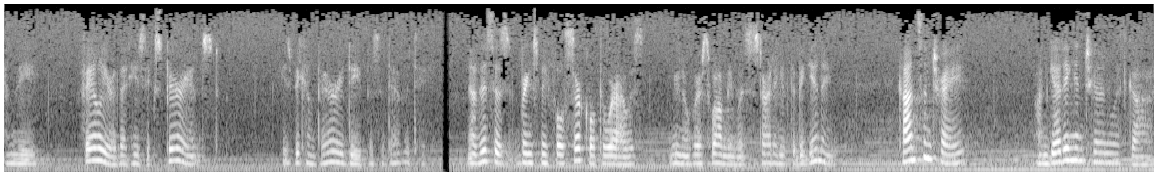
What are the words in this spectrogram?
and the failure that he's experienced, he's become very deep as a devotee. Now this is brings me full circle to where I was, you know, where Swami was starting at the beginning. Concentrate on getting in tune with God.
